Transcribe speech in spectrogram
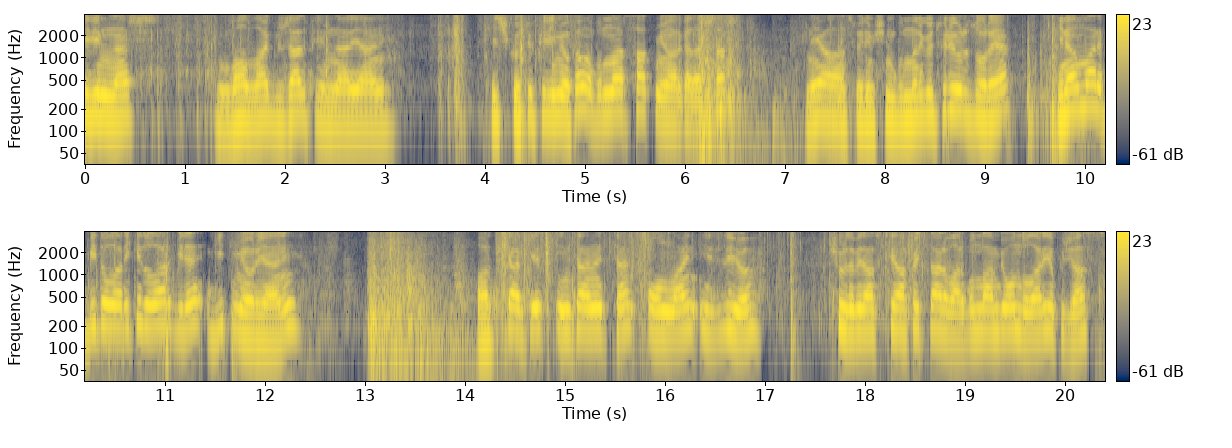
filmler. Vallahi güzel filmler yani. Hiç kötü film yok ama bunlar satmıyor arkadaşlar. Ne yalan söyleyeyim şimdi bunları götürüyoruz oraya. İnan var ya 1 dolar 2 dolar bile gitmiyor yani. Artık herkes internetten online izliyor. Şurada biraz kıyafetler var. Bundan bir 10 dolar yapacağız.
